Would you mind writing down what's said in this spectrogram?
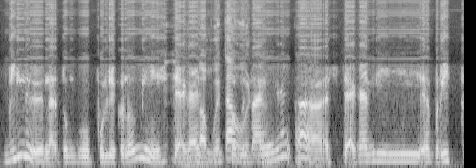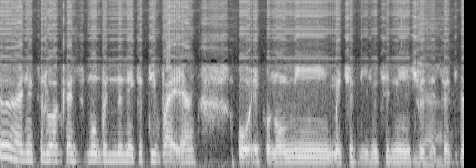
Bila nak tunggu pulih ekonomi Setiap Hmm, kali berapa tahun pembentangan, ha, Setiap kali uh, berita Hanya keluarkan semua benda negatif vibe yang Oh ekonomi macam ni macam ni so, yeah. so kita,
